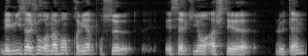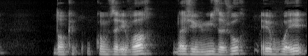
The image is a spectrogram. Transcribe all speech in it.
les mises à jour en avant-première pour ceux et celles qui ont acheté euh, le thème. Donc, comme vous allez voir, là j'ai une mise à jour et vous voyez,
